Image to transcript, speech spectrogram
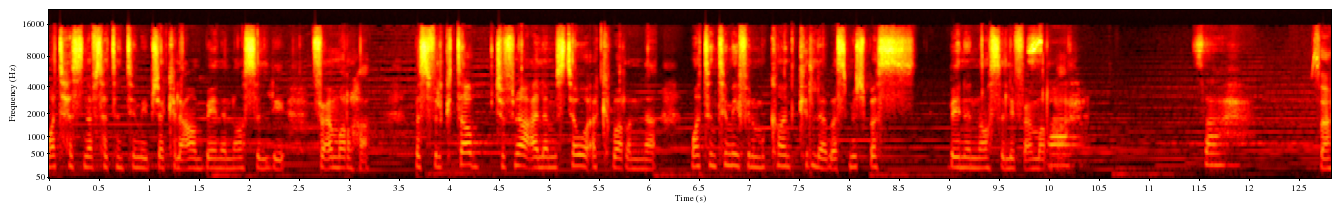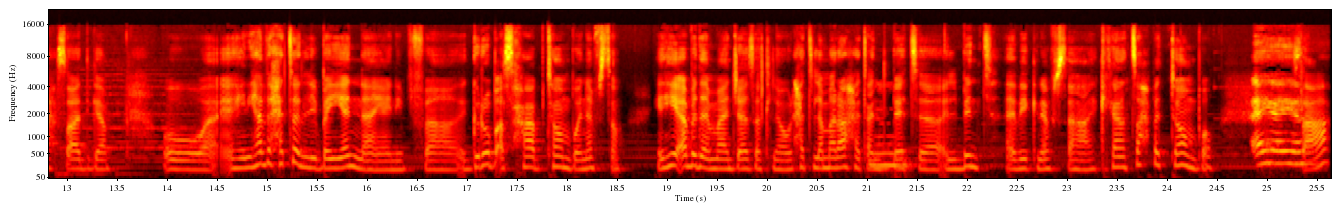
ما تحس نفسها تنتمي بشكل عام بين الناس اللي في عمرها. بس في الكتاب شفناه على مستوى أكبر إنه ما تنتمي في المكان كله بس مش بس بين الناس اللي في عمرها. صح. صح. صح صادقة. ويعني هذا حتى اللي بينا يعني في group أصحاب تومبو نفسه. يعني هي أبدا ما جازت له حتى لما راحت عند مم. بيت البنت هذيك نفسها كانت صاحبة تومبو. أيوة أيوة. صح؟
